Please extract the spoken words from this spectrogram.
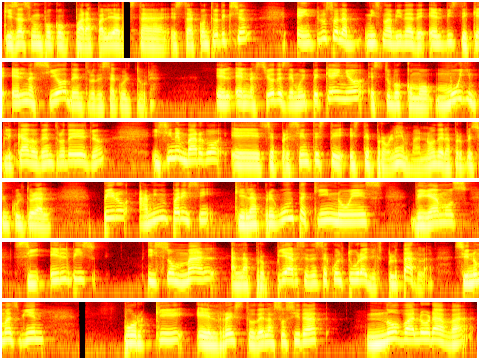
quizás un poco para paliar esta, contradicción, e incluso la misma vida de Elvis, de que él nació dentro de esa cultura. Él, nació desde muy pequeño, estuvo como muy implicado dentro de ello, y sin embargo eh, se presenta este, este problema, ¿no? De la apropiación cultural. Pero a mí me parece que la pregunta aquí no es, digamos, si Elvis hizo mal al apropiarse de esa cultura y explotarla, sino más bien por qué el resto de la sociedad no valoraba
